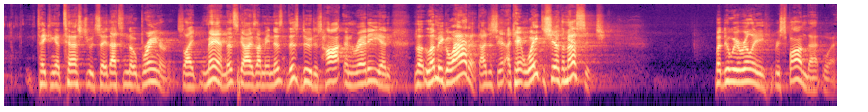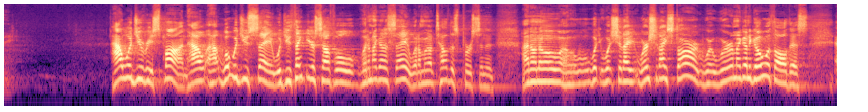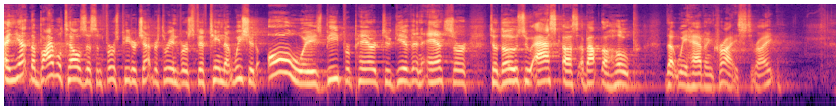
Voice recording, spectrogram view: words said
taking a test, you would say that's a no brainer. It's like, man, this guy's, I mean, this, this dude is hot and ready, and let, let me go at it. I just, I can't wait to share the message. But do we really respond that way? How would you respond? How, how, what would you say? Would you think to yourself, well, what am I going to say? What am I going to tell this person? And I don't know, uh, what, what, should I, where should I start? Where, where am I going to go with all this? And yet the Bible tells us in 1 Peter chapter 3 and verse 15 that we should always be prepared to give an answer to those who ask us about the hope that we have in Christ, right?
